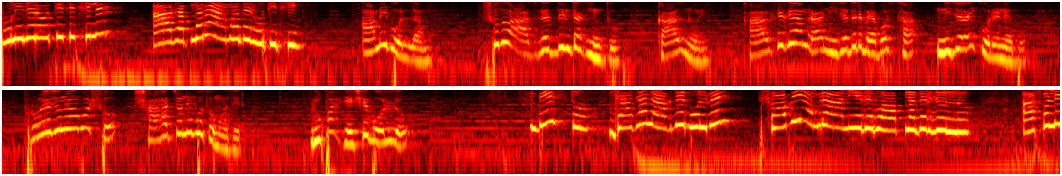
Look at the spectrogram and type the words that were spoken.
বুনিদের অতিথি ছিলেন? আজ আপনারা আমাদের অতিথি। আমি বললাম শুধু আজকের দিনটা কিন্তু কাল নয়। কাল থেকে আমরা নিজেদের ব্যবস্থা নিজেরাই করে নেব। প্রয়োজনে অবশ্য সাহায্য নেব তোমাদের। রূপা হেসে বলল বেশ তো যা যা লাগবে বলবেন সবই আমরা আনিয়ে দেব আপনাদের জন্য। আসলে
